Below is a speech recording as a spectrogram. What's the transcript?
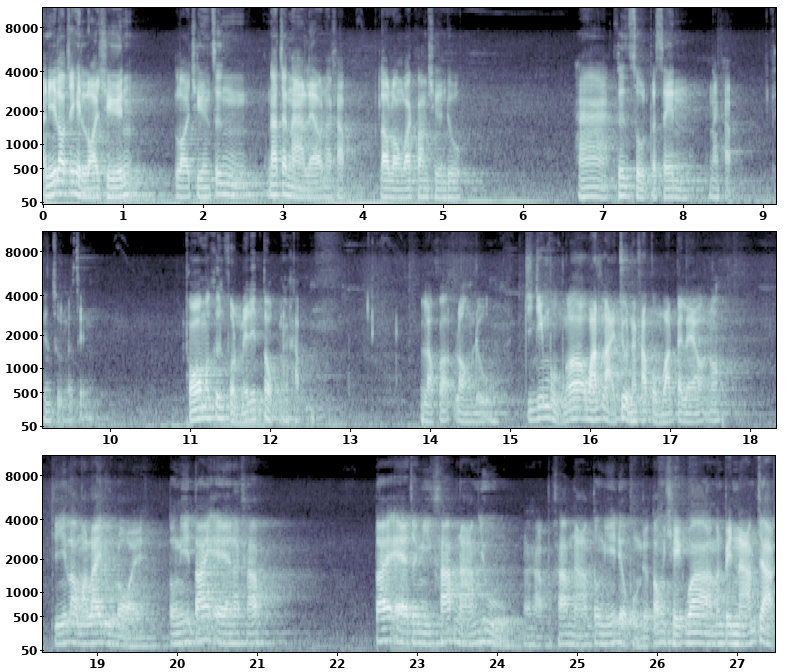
อันนี้เราจะเห็นรอยชื้น รอยชื้นซึ่งน่าจะนานแล้วนะครับ เราลองวัดความชื้นดูอ่าขึ้นศูนย์เปอร์เซ็นต์นะครับ ขึ้นศูนย์เปอร์เซ็นต์เพราะว่าเมื่อคืนฝนไม่ได้ตกนะครับ เราก็ลองดู จริงๆ ผมก็วัดหลายจุดนะครับ ผมวัดไปแล้วเนาะทีนี้เรามาไล่ดูรอย ตรงนี้ใต้แอร์นะครับ ใต้แอร์จะมีคราบน้ำอยู่นะครับคราบน้ำตรงนี้เดี๋ยวผมจะต้องเช็คว่ามันเป็นน้ำจาก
